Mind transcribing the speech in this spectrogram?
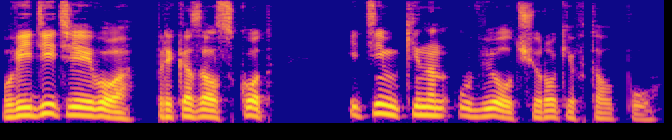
«Уведите его!» — приказал Скотт, и Тим Киннон увел Чироки в толпу.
